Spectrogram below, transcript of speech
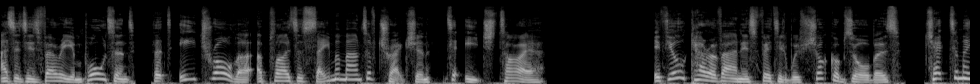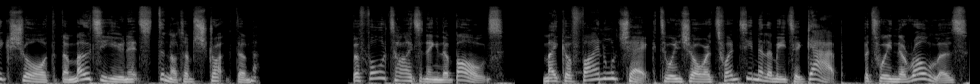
as it is very important that each roller applies the same amount of traction to each tyre. If your caravan is fitted with shock absorbers, check to make sure that the motor units do not obstruct them. Before tightening the bolts, make a final check to ensure a 20mm gap between the rollers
